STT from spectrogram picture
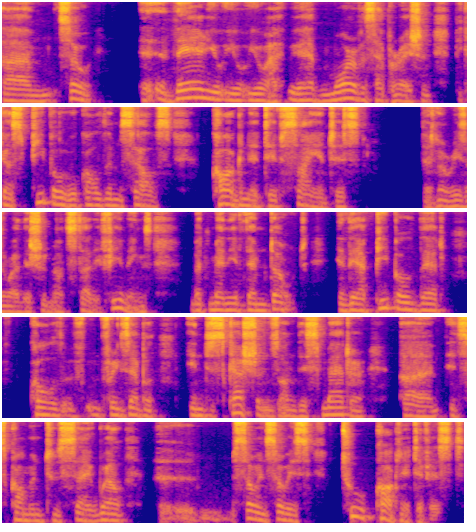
Um, so uh, there you, you, you, have, you have more of a separation because people who call themselves cognitive scientists, there's no reason why they should not study feelings, but many of them don't. And there are people that call, for example, in discussions on this matter, uh, it's common to say, well, so and so is too cognitivist.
